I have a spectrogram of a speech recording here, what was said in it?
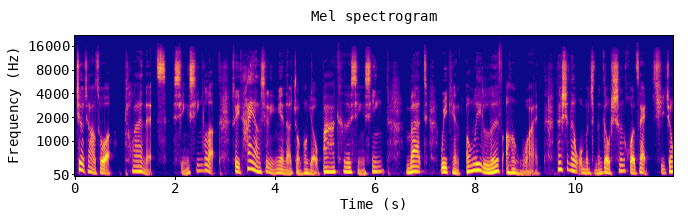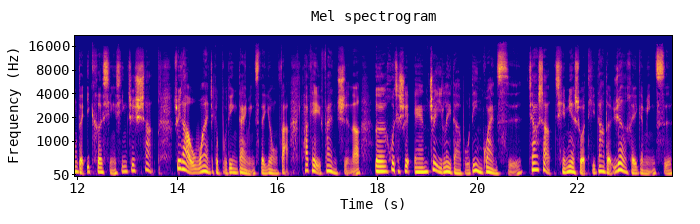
就叫做。Planets 行星了，所以太阳系里面呢，总共有八颗行星，but we can only live on one。但是呢，我们只能够生活在其中的一颗行星之上。注意到 one 这个不定代名词的用法，它可以泛指呢，呃，或者是 and 这一类的不定冠词，加上前面所提到的任何一个名词。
